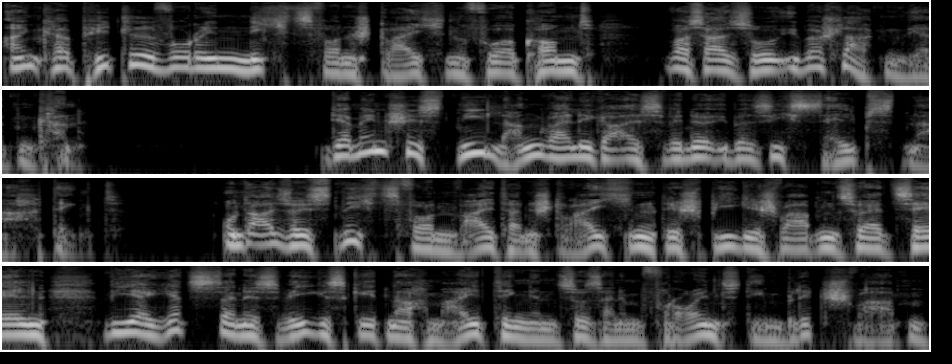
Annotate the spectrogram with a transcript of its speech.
Ein Kapitel, worin nichts von Streichen vorkommt was also überschlagen werden kann. Der Mensch ist nie langweiliger, als wenn er über sich selbst nachdenkt. Und also ist nichts von weiteren Streichen des Spiegelschwaben zu erzählen, wie er jetzt seines Weges geht nach Meitingen zu seinem Freund, dem Blitzschwaben.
